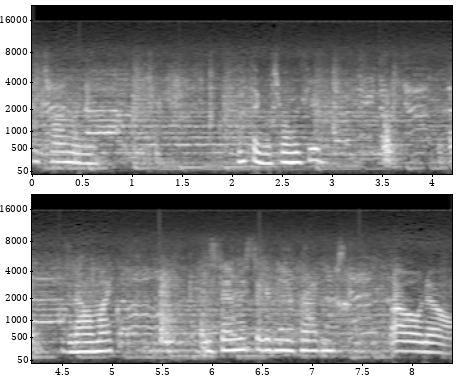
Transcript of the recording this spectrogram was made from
What's wrong with you? Nothing. What's wrong with you? Is it Alan Michael? Is his family still giving you problems? Oh, no.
